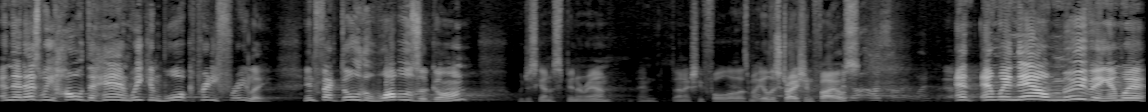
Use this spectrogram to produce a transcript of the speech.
And then as we hold the hand, we can walk pretty freely. In fact, all the wobbles are gone. We're just going to spin around and don't actually fall, otherwise my illustration fails. Oh, And, and we're now moving and we're,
